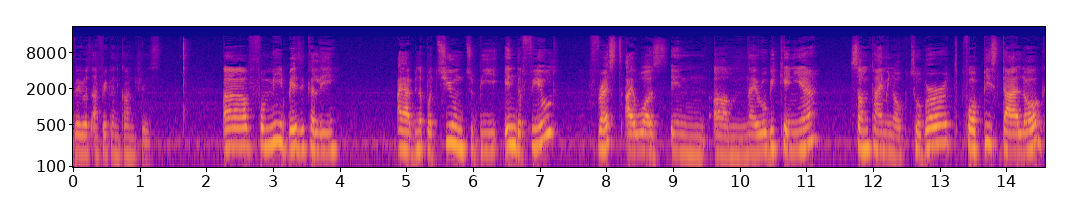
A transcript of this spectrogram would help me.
various African countries. Uh, for me, basically, I have been opportune to be in the field First, I was in um, Nairobi, Kenya, sometime in October for peace dialogue,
